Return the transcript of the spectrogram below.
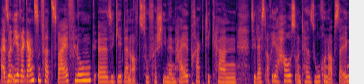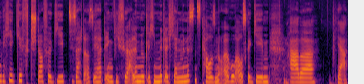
Also in ihrer ganzen Verzweiflung, äh, sie geht dann auch zu verschiedenen Heilpraktikern. Sie lässt auch ihr Haus untersuchen, ob es da irgendwelche Giftstoffe gibt. Sie sagt auch, sie hat irgendwie für alle möglichen Mittelchen mindestens 1000 Euro ausgegeben. Aber ja,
